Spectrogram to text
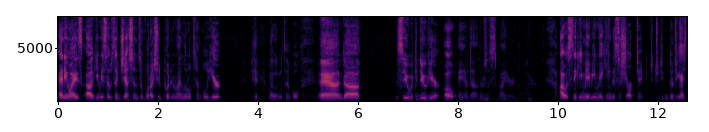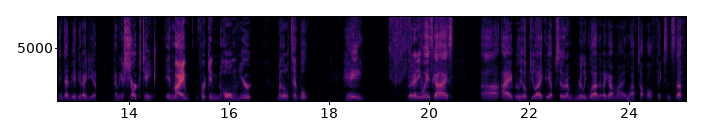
Anyways, uh, give me some suggestions of what I should put in my little temple here. my little temple. And uh, see what we can do here. Oh, and uh, there's a spider in the water. I was thinking maybe making this a shark tank. You, don't you guys think that'd be a good idea? Having a shark tank in my freaking home here? My little temple? Hey. But anyways, guys, uh, I really hope you liked the episode. I'm really glad that I got my laptop all fixed and stuff.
